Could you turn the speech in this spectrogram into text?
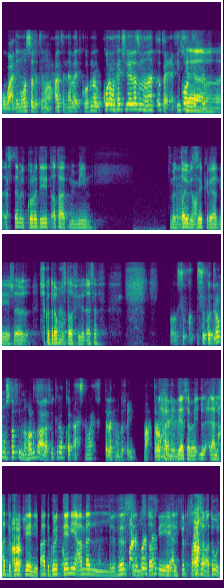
وبعدين وصلت لمرحلة إنها بقت كورنر. الكورة ما كانش ليها لازمة إنها تتقطع. يعني في بس كور هي كده اسلام الكرة دي اتقطعت من مين؟ من آه، طيب لو- الذكر يعني ش- شكودران مصطفي للأسف. شك- مصطفي النهارده على فكرة كان أحسن واحد في الثلاث مدافعين مع احترامي لحد يعني الدقيقة لل- 70 لا، لحد الجون آه. الثاني بعد الجون الثاني عمل reverse الجول لمصطفي الثاني 2019 صح على طول.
